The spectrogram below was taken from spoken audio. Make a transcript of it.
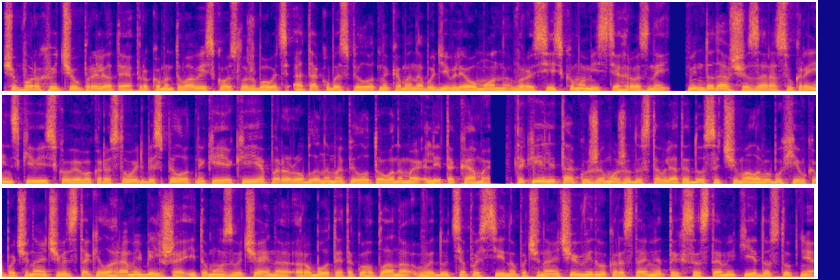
Щоб ворог відчув прильоти, прокоментував військовослужбовець атаку безпілотниками на будівлі ОМОН в російському місті Грозний. Він додав, що зараз українські військові використовують безпілотники, які є переробленими пілотованими літаками. Такий літак уже може доставляти досить чимало вибухівки, починаючи від 100 кг і більше, і тому, звичайно, роботи такого плану ведуться постійно, починаючи від використання тих систем, які є доступні.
